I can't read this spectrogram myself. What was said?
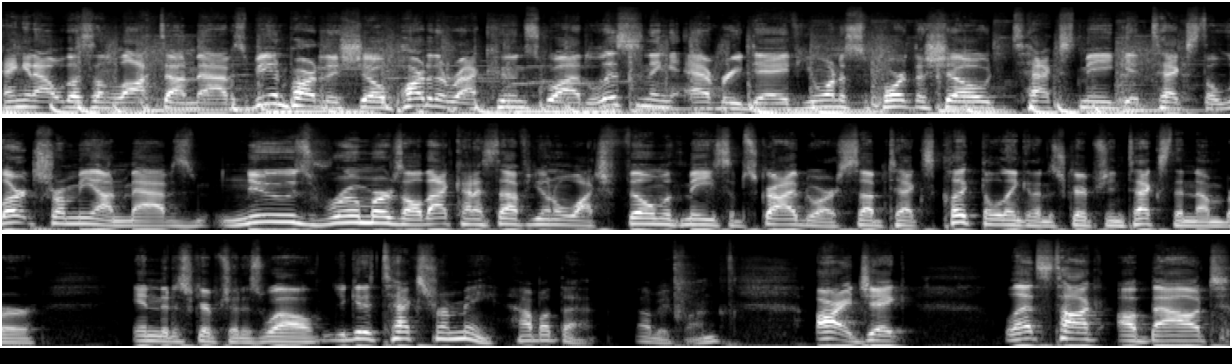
hanging out with us on Locked On Mavs, being part of the show, part of the Raccoon Squad, listening every day. If you want to support the show, text me, get text alerts from me on Mavs news, rumors, all that kind of stuff. If you want to watch film with me, subscribe to our subtext, click the link in the description, text the number in the description as well. You get a text from me. How about that? That'll be fun. All right, Jake, let's talk about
